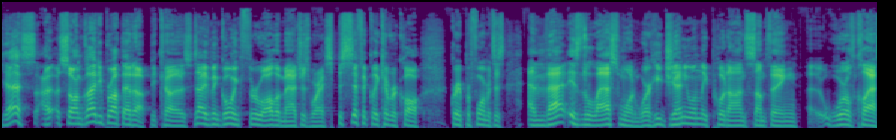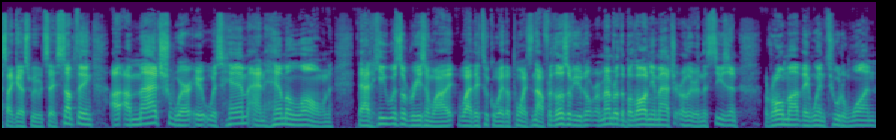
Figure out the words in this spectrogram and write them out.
Yes, I, so I'm glad you brought that up because I've been going through all the matches where I specifically can recall great performances, and that is the last one where he genuinely put on something uh, world class. I guess we would say something a, a, match where it was him and him alone that he was the reason why why they took away the points. Now, for those of you who don't remember the Bologna match earlier in the season, Roma they win two to one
